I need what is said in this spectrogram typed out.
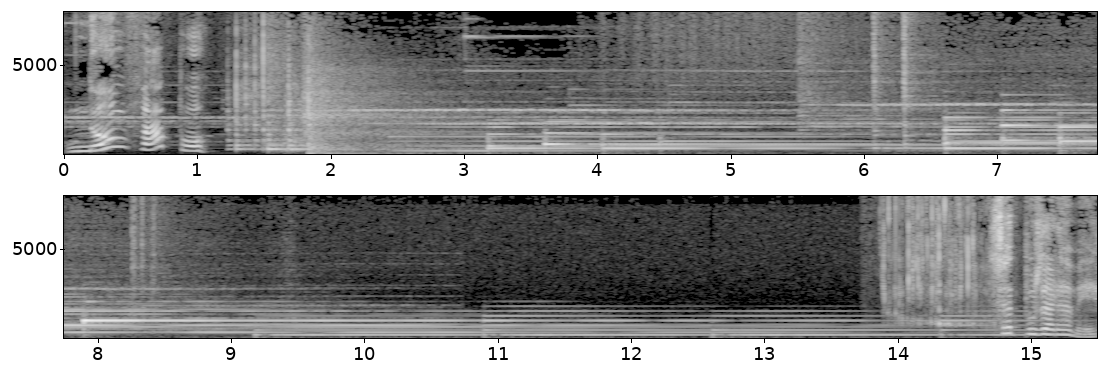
No em fa por. Se't posarà bé.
